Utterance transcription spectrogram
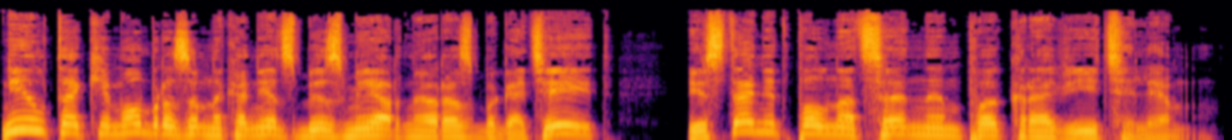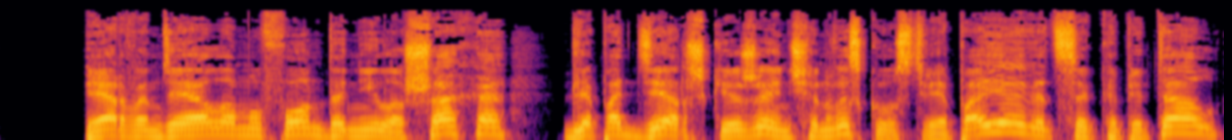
Нил таким образом, наконец, безмерно разбогатеет и станет полноценным покровителем. Первым делом у фонда Нила Шаха для поддержки женщин в искусстве появится капитал,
